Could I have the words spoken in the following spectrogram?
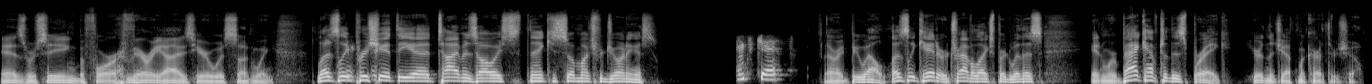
as we're seeing before our very eyes here with Sunwing. Leslie, appreciate the uh, time as always. Thank you so much for joining us. Thanks, Jeff. All right. Be well. Leslie Keyter, travel expert with us. And we're back after this break here in the Jeff McArthur Show.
